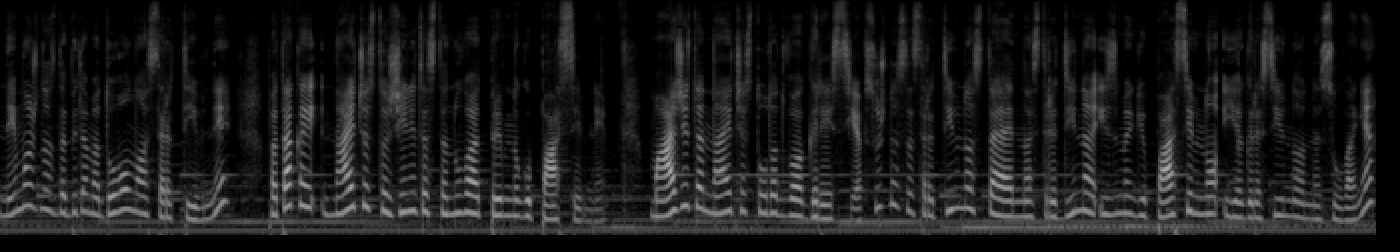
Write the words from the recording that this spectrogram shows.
неможност да бидеме доволно асертивни, па така и најчесто жените стануваат премногу пасивни. Мажите најчесто одат во агресија. Всушност асертивноста е една средина измеѓу пасивно и агресивно однесување,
